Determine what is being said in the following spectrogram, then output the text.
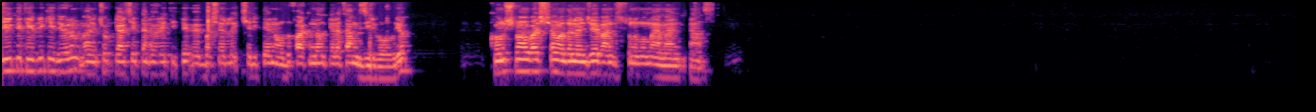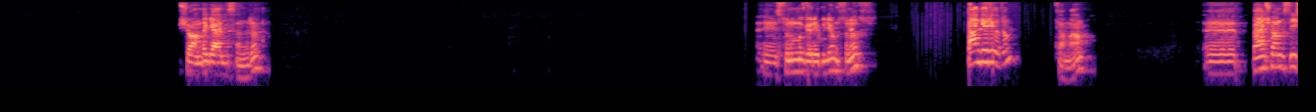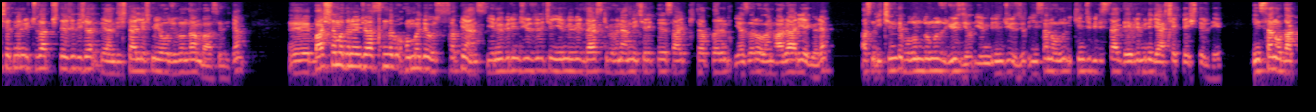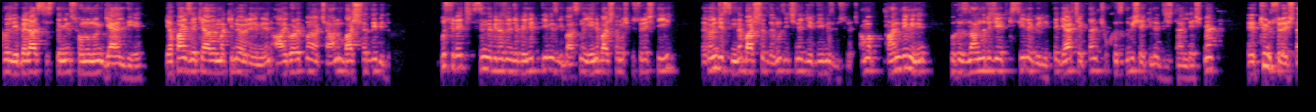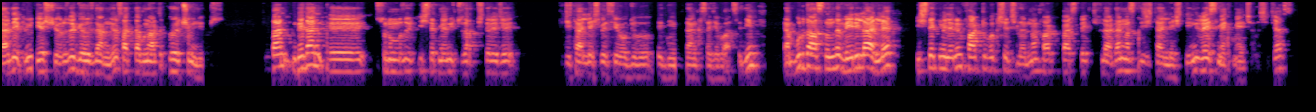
Öncelikle tebrik ediyorum. Yani çok gerçekten öğretici ve başarılı içeriklerin olduğu, farkındalık yaratan bir zirve oluyor. Konuşmama başlamadan önce ben bir sunumumu hemen yansıtayım. Şu anda geldi sanırım. Ee, sunumu görebiliyor musunuz? Ben görüyorum. Tamam. Ee, ben şu anda size işletmenin 360 derece dijital, yani dijitalleşme yolculuğundan bahsedeceğim. Ee, başlamadan önce aslında bu Homo Deus Sapiens 21. yüzyıl için 21 ders gibi önemli içeriklere sahip kitapların yazarı olan Harari'ye göre aslında içinde bulunduğumuz yüzyıl, 21. yüzyıl insanoğlunun ikinci bilişsel devrimini gerçekleştirdiği, insan odaklı liberal sistemin sonunun geldiği, yapay zeka ve makine öğreniminin algoritma çağının başladığı bir durum. Bu süreç sizin de biraz önce belirttiğiniz gibi aslında yeni başlamış bir süreç değil. E, öncesinde başladığımız, içine girdiğimiz bir süreç. Ama pandeminin bu hızlandırıcı etkisiyle birlikte gerçekten çok hızlı bir şekilde dijitalleşme e, tüm süreçlerde hepimiz yaşıyoruz ve gözlemliyoruz. Hatta bunu artık ölçümlüyoruz. Ben neden e, sunumumuzu işletmenin 360 derece dijitalleşmesi yolculuğu dediğimden kısaca bahsedeyim. Yani burada aslında verilerle işletmelerin farklı bakış açılarından, farklı perspektiflerden nasıl dijitalleştiğini resmetmeye çalışacağız.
